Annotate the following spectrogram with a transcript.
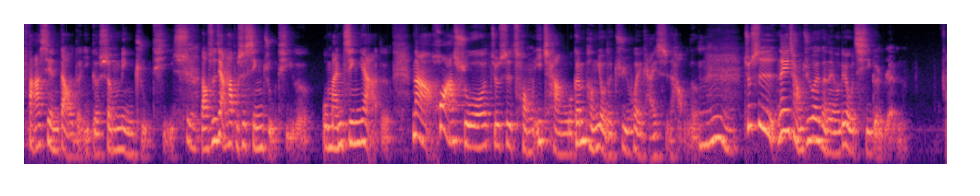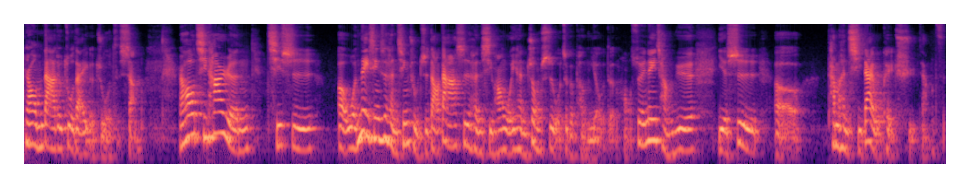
发现到的一个生命主题。是，老实讲，它不是新主题了，我蛮惊讶的。那话说，就是从一场我跟朋友的聚会开始好了。嗯就是那一场聚会可能有六七个人，然后我们大家就坐在一个桌子上，然后其他人其实呃，我内心是很清楚知道大家是很喜欢我，也很重视我这个朋友的，好，所以那一场约也是呃。他们很期待我可以去这样子，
